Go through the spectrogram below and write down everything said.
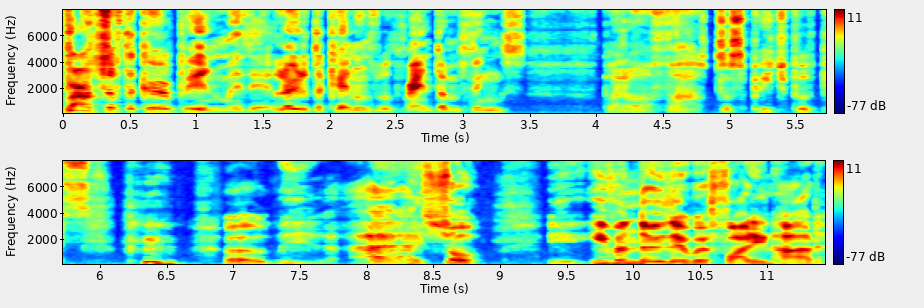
parts of the Caribbean where they loaded the cannons with random things but our uh, farts are speech pups. oh, aye, I, ah, ah, sure. E, even though they were fighting hard,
